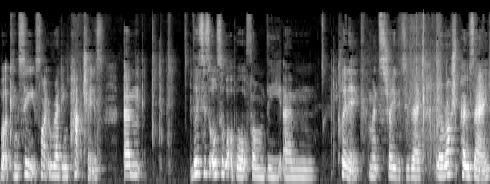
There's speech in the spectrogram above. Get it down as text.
but I can see it's like red in patches. Um, this is also what I bought from the um, clinic. I meant to show you this today. La Roche-Posay.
